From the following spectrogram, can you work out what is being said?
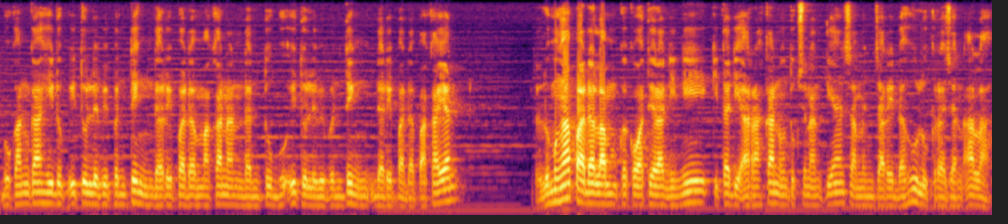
Bukankah hidup itu lebih penting daripada makanan dan tubuh itu lebih penting daripada pakaian? Lalu mengapa dalam kekhawatiran ini kita diarahkan untuk senantiasa mencari dahulu kerajaan Allah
